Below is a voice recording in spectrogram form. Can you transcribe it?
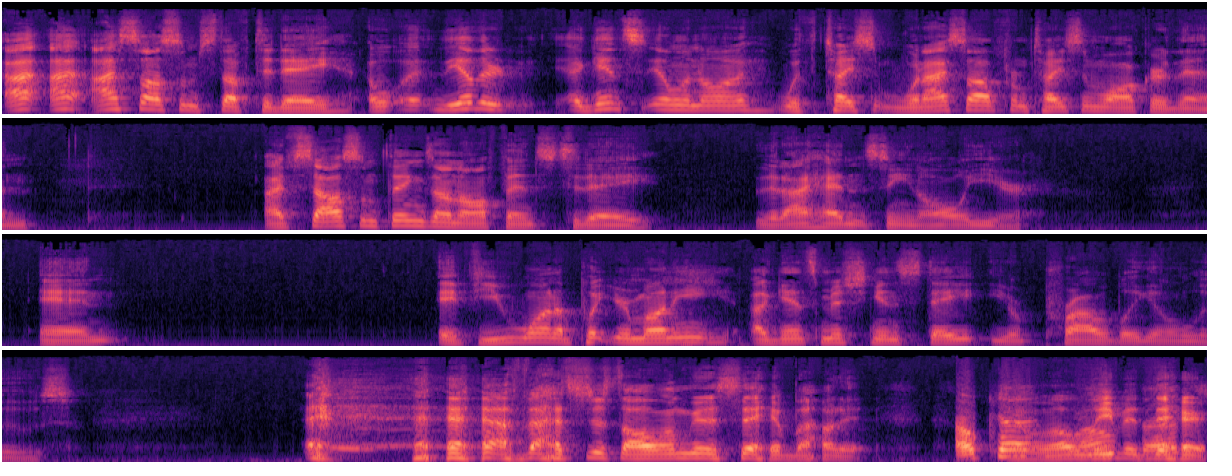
I, I, I, saw some stuff today. Oh, uh, the other against Illinois with Tyson. When I saw from Tyson Walker, then I saw some things on offense today that I hadn't seen all year, and if you want to put your money against Michigan State, you're probably going to lose. that's just all I'm going to say about it. Okay, I'll well, leave it there.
